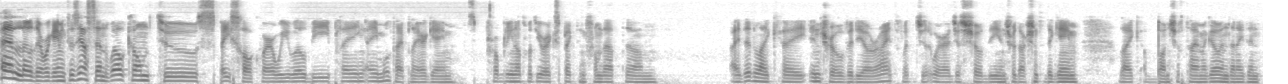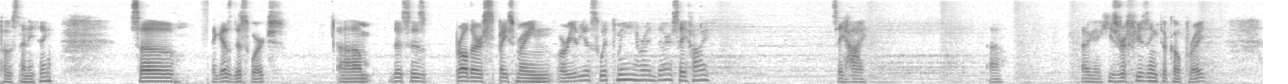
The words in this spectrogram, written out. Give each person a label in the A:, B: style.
A: Hello there, Wargaming enthusiasts, and welcome to Space Hulk, where we will be playing a multiplayer game. It's probably not what you're expecting from that. Um, I did like a intro video, right, where I just showed the introduction to the game like a bunch of time ago, and then I didn't post anything. So I guess this works. Um, this is brother Space Marine Aurelius with me right there. Say hi. Say hi. Okay, he's refusing to cooperate,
